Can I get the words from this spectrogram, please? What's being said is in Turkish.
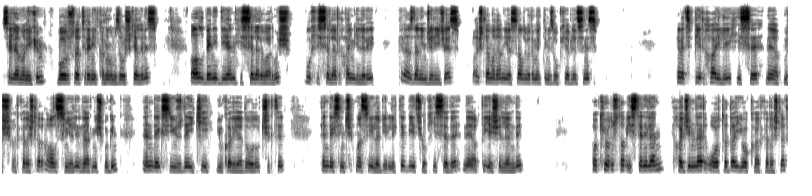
Selamünaleyküm. Borsa Treni kanalımıza hoş geldiniz. Al beni diyen hisseler varmış. Bu hisseler hangileri? Birazdan inceleyeceğiz. Başlamadan yasal yorum metnimizi okuyabilirsiniz. Evet, bir hayli hisse ne yapmış arkadaşlar? Al sinyali vermiş bugün. Endeks %2 yukarıya doğru çıktı. Endeksin çıkmasıyla birlikte birçok hissede ne yaptı? Yeşillendi. Bakıyoruz tabi istenilen hacimler ortada yok arkadaşlar.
